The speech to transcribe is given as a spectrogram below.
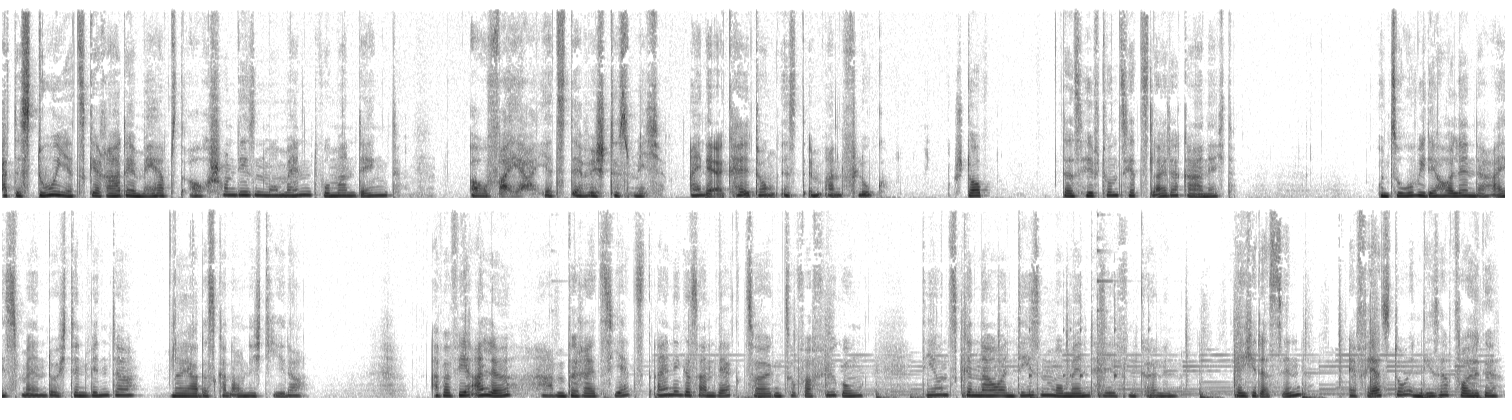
Hattest du jetzt gerade im Herbst auch schon diesen Moment, wo man denkt, oh weia, jetzt erwischt es mich. Eine Erkältung ist im Anflug. Stopp, das hilft uns jetzt leider gar nicht. Und so wie der Holländer Iceman durch den Winter, naja, das kann auch nicht jeder. Aber wir alle haben bereits jetzt einiges an Werkzeugen zur Verfügung, die uns genau in diesem Moment helfen können. Welche das sind, erfährst du in dieser Folge.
